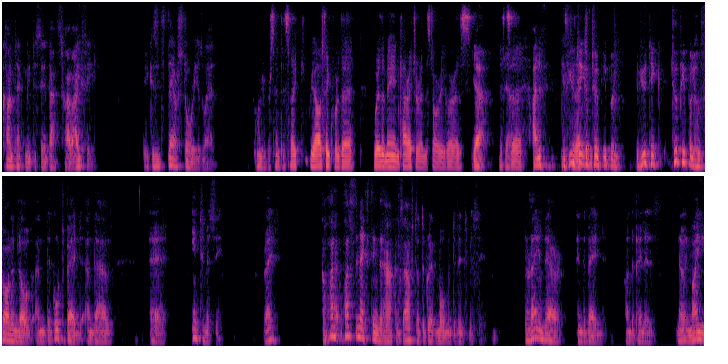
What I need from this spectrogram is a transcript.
contact me to say that's how I feel because it's their story as well. Hundred percent. It's like we all think we're the we're the main character in the story, whereas yeah, it's yeah. Uh, and if if you think of two people, if you take two people who fall in love and they go to bed and they have uh, intimacy, right? And what what's the next thing that happens after the great moment of intimacy? They're lying there in the bed on the pillows. Now, in my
